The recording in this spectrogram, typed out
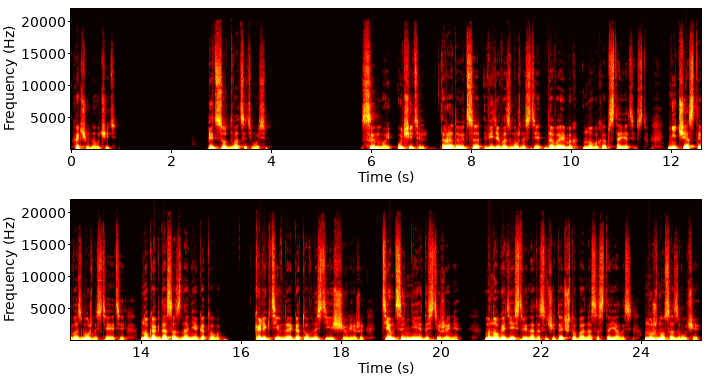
хочу научить. 528. Сын мой, учитель, радуется, видя возможности, даваемых новых обстоятельств. Нечастые возможности эти, но когда сознание готово. Коллективная готовность еще реже, тем ценнее достижение. Много действий надо сочетать, чтобы она состоялась. Нужно созвучие.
